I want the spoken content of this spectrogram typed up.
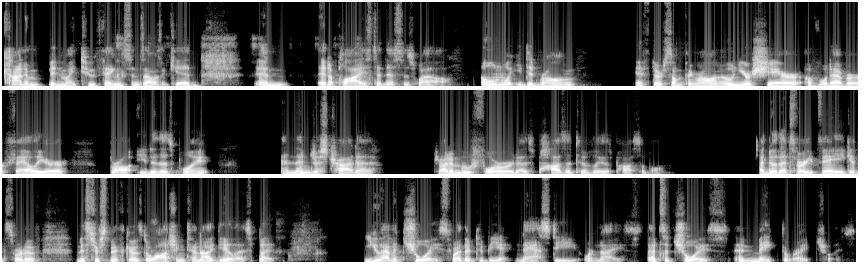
kind of been my two things since i was a kid and it applies to this as well. Own what you did wrong. If there's something wrong own your share of whatever failure brought you to this point and then just try to try to move forward as positively as possible i know that's very vague and sort of mr smith goes to washington idealist but you have a choice whether to be nasty or nice. That's a choice and make the right choice.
